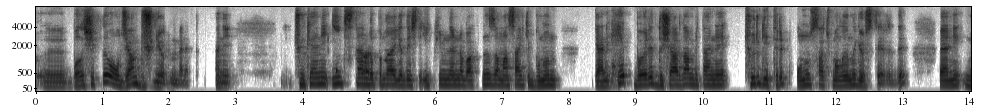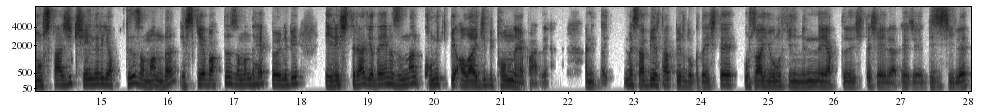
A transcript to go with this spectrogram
e, bağışıklığı olacağını düşünüyordum ben hep. Hani çünkü hani ilk stand-up'ına ya da işte ilk filmlerine baktığın zaman sanki bunun yani hep böyle dışarıdan bir tane tür getirip onun saçmalığını gösterirdi. Yani nostaljik şeyleri yaptığı zaman da eskiye baktığı zaman da hep böyle bir eleştirel ya da en azından komik bir alaycı bir tonla yapardı yani. Hani mesela Bir Tat Bir Doku'da işte Uzay Yolu filminin ne yaptığı işte şeyler e, dizisiyle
